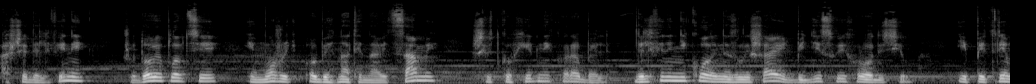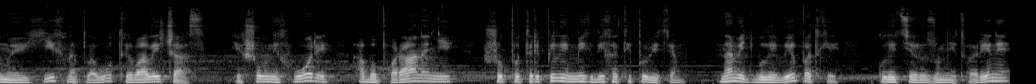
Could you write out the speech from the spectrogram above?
а ще дельфіни чудові плавці і можуть обігнати навіть самий швидкохідний корабель. Дельфіни ніколи не залишають біді своїх родичів і підтримують їх на плаву тривалий час, якщо вони хворі або поранені, щоб потерпілий міг дихати повітрям. Навіть були випадки, коли ці розумні тварини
